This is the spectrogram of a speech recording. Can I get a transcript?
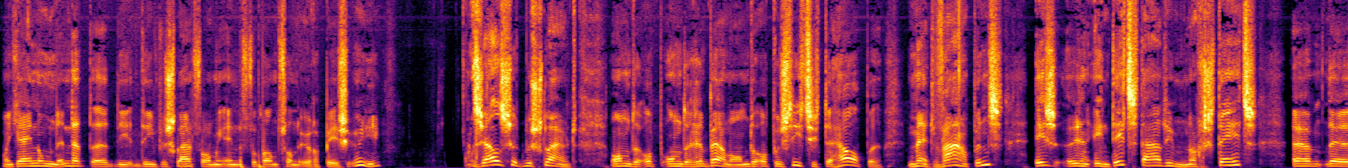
want jij noemde net uh, die, die besluitvorming in het verband van de Europese Unie... Zelfs het besluit om de, op, om de rebellen, om de oppositie te helpen met wapens... is in, dit stadium nog steeds uh, uh,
